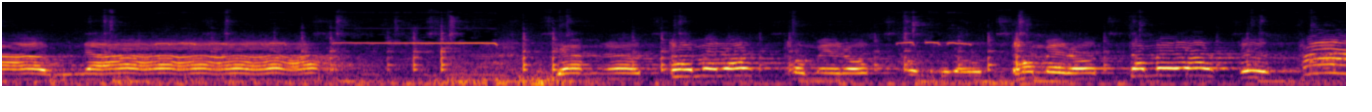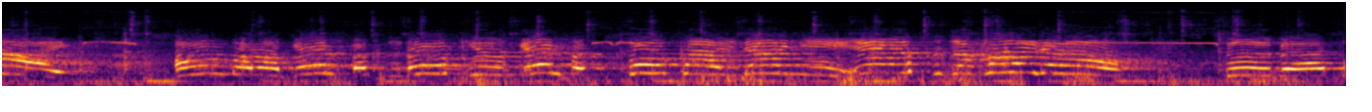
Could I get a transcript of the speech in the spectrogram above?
を奪うな。やめろ止めろ止めろ止めろ止めろ止めろはい。オンボロ原発老朽原発崩壊第2エースが入ろすべて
